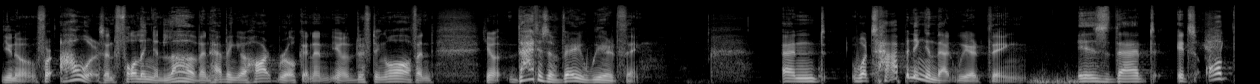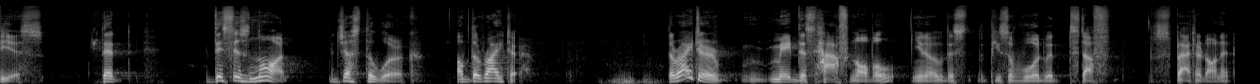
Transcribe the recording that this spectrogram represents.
you know, for hours and falling in love and having your heart broken and, you know, drifting off. And, you know, that is a very weird thing. And what's happening in that weird thing is that it's obvious that this is not just the work of the writer. The writer made this half novel, you know, this piece of wood with stuff splattered on it.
